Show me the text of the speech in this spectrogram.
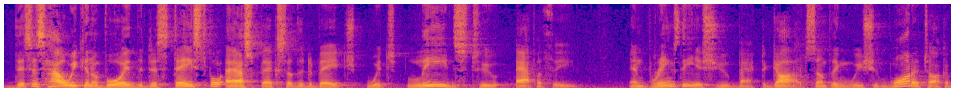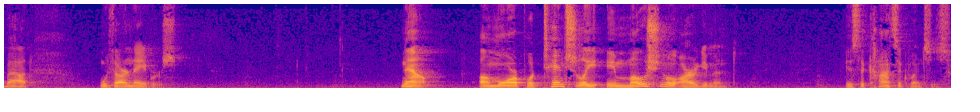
this is how we can avoid the distasteful aspects of the debate which leads to apathy and brings the issue back to God, something we should want to talk about with our neighbors. Now, a more potentially emotional argument is the consequences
